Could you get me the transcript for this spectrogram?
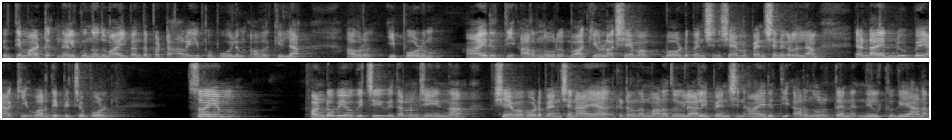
കൃത്യമായിട്ട് നൽകുന്നതുമായി ബന്ധപ്പെട്ട അറിയിപ്പ് പോലും അവർക്കില്ല. അവർ ഇപ്പോഴും ആയിരത്തി അറുന്നൂറ് ബാക്കിയുള്ള ക്ഷേമ ബോർഡ് പെൻഷൻ ക്ഷേമ പെൻഷനുകളെല്ലാം രണ്ടായിരം രൂപയാക്കി വർദ്ധിപ്പിച്ചപ്പോൾ സ്വയം ഫണ്ട് ഉപയോഗിച്ച് വിതരണം ചെയ്യുന്ന ക്ഷേമ ബോർഡ് പെൻഷനായ കെട്ടിട നിർമ്മാണ തൊഴിലാളി പെൻഷൻ ആയിരത്തി അറുന്നൂറിൽ തന്നെ നിൽക്കുകയാണ്.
